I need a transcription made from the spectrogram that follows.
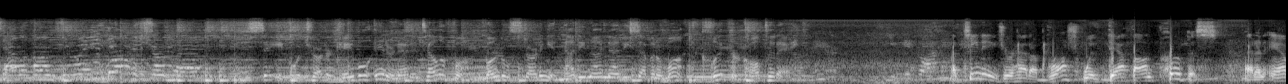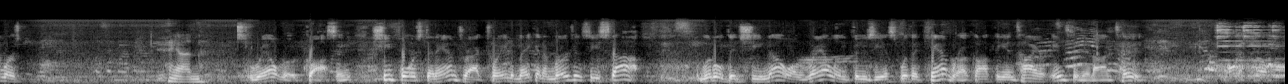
Telephone too, and you got a sure bet. Save with Charter Cable, Internet, and Telephone. Bundles starting at $99.97 a month. Click or call today. A teenager had a brush with death on purpose at an Amherst On. railroad crossing. She forced an Amtrak train to make an emergency stop. Little did she know, a rail enthusiast with a camera caught the entire incident on tape.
